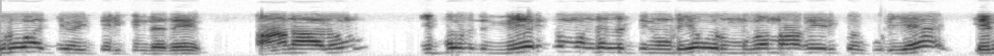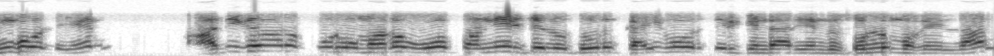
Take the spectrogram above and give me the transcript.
உருவாக்கி வைத்திருக்கின்றது. ஆனாலும் இப்பொழுது மேற்கு மண்டலத்தினுடைய ஒரு முகமாக இருக்கக்கூடிய செங்கோட்டையன் அதிகாரப்பூர்வமாக ஓ பன்னீர்செல்வத்தோடு கைகோர்த்திருக்கின்றார் என்று சொல்லும் வகையில் தான்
